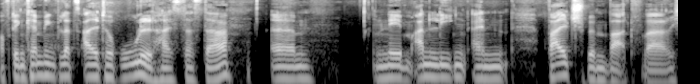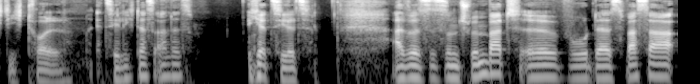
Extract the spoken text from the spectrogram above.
Auf den Campingplatz Alte Ruhl heißt das da. Ähm, nebenan liegend ein Waldschwimmbad war richtig toll. Erzähle ich das alles? Ich erzähl's. Also es ist so ein Schwimmbad, äh, wo das Wasser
